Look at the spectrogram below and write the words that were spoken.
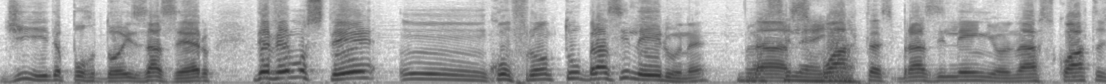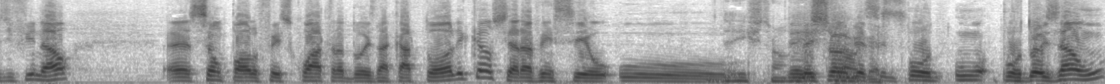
de ida por 2 a 0 Devemos ter um confronto brasileiro, né? Nas Brasileiro. quartas, brasileiro, nas quartas de final. Eh, São Paulo fez 4 a 2 na Católica, o Ceará venceu o The Strongest. The Strongest por, um, por 2 a 1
